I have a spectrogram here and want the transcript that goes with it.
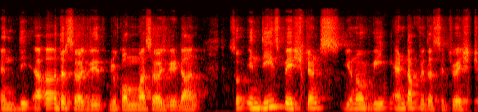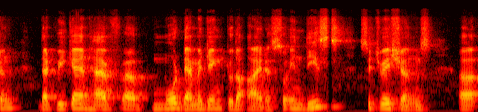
and the uh, other surgeries, glaucoma surgery done. So in these patients, you know, we end up with a situation that we can have uh, more damaging to the iris. So in these situations, uh,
